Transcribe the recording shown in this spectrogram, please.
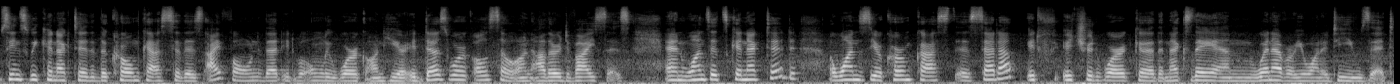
since we connected the Chromecast to this iPhone that it will only work on here. It does work also on other devices. And once it's connected, uh, once your Chromecast is set up, it, it should work uh, the next day and whenever you wanted to use it.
